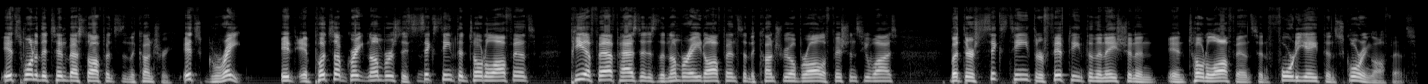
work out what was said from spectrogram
it's one of the ten best offenses in the country. It's great. It, it puts up great numbers. It's 16th in total offense. PFF has it as the number eight offense in the country overall, efficiency wise. But they're 16th or 15th in the nation in, in total offense and 48th in scoring offense.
